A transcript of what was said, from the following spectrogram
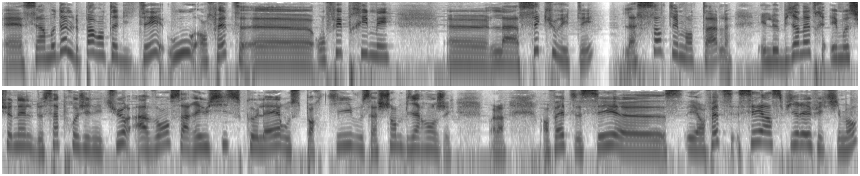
C'est un modèle de parentalité où en fait on fait primer la sécurité, la santé mentale et le bien-être émotionnel de sa progéniture avant sa réussite scolaire ou sportive ou sa chambre bien rangée. Voilà. En fait, c'est euh, et en fait c'est inspiré effectivement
